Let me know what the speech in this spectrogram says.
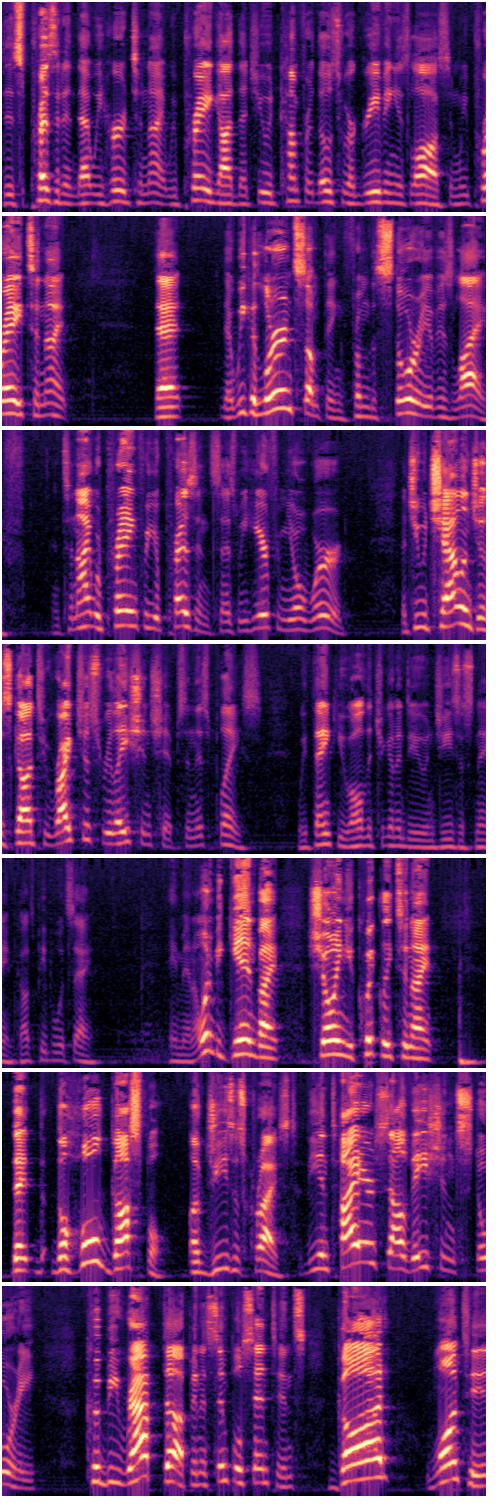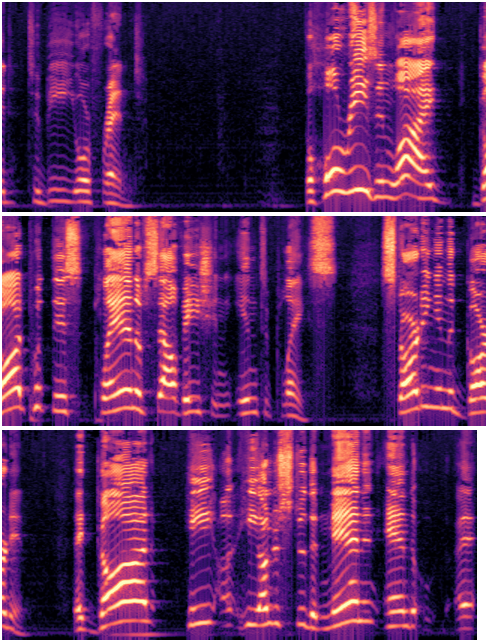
this president that we heard tonight. We pray, God, that you would comfort those who are grieving his loss. And we pray tonight that, that we could learn something from the story of his life. And tonight we're praying for your presence as we hear from your word, that you would challenge us, God, to righteous relationships in this place. We thank you all that you're going to do in Jesus' name. God's people would say, Amen. I want to begin by showing you quickly tonight that the whole gospel of Jesus Christ, the entire salvation story, could be wrapped up in a simple sentence God wanted to be your friend. The whole reason why God put this plan of salvation into place, starting in the garden, that God he uh, he understood that man and and,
